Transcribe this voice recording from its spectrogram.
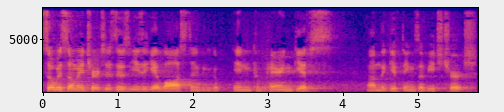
So, with so many churches, it was easy to get lost in, in comparing gifts, um, the giftings of each church.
